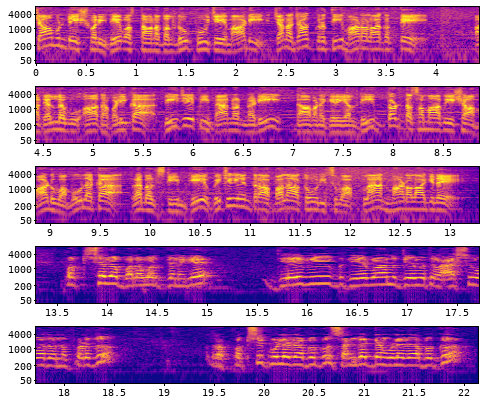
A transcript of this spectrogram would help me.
ಚಾಮುಂಡೇಶ್ವರಿ ದೇವಸ್ಥಾನದಲ್ಲೂ ಪೂಜೆ ಮಾಡಿ ಜನಜಾಗೃತಿ ಮಾಡಲಾಗುತ್ತೆ. ಅದೆಲ್ಲವೂ ಆದ ಬಳಿಕ ಬಿಜೆಪಿ ಬ್ಯಾನರ್ನಡಿ ದಾವಣಗೆರೆಯಲ್ಲಿ ದೊಡ್ಡ ಸಮಾವೇಶ ಮಾಡುವ ಮೂಲಕ ರೆಬಲ್ಸ್ ಟೀಮ್ಗೆ ವಿಜಯೇಂದ್ರ ಬಲ ತೋರಿಸುವ ಪ್ಲಾನ್ ಮಾಡಲಾಗಿದೆ. ಪಕ್ಷದ ಬಲವರ್ಧನೆಗೆ ದೇವಿ ದೇವಾನು ದೇವತೆಗಳ ಆಶೀರ್ವಾದವನ್ನು ಪಡೆದು ರ- ಪಕ್ಷಕ್ಕೆ ಒಳ್ಳೇದಾಗಬೇಕು ಸಂಘಟನೆ ಒಳ್ಳೇದಾಗಬೇಕು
